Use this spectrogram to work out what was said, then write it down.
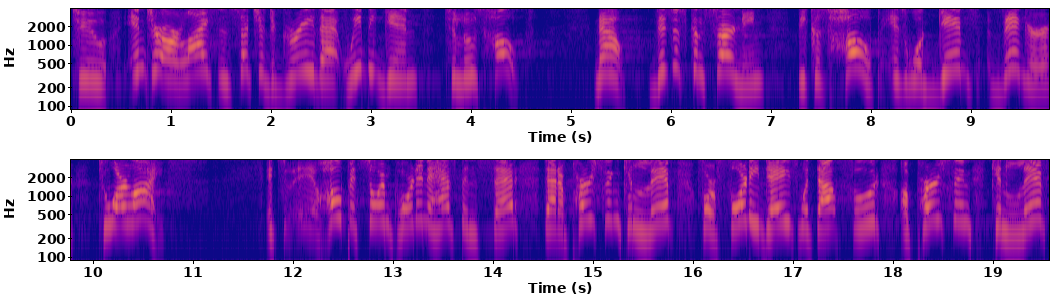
to enter our lives in such a degree that we begin to lose hope. Now, this is concerning because hope is what gives vigor to our lives. It's, eh, hope it's so important. It has been said that a person can live for 40 days without food, a person can live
